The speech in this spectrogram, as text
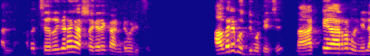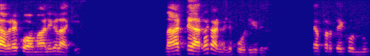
അല്ല അപ്പൊ ചെറുകിട കർഷകരെ കണ്ടുപിടിച്ച് അവരെ ബുദ്ധിമുട്ടിച്ച് നാട്ടുകാരുടെ മുന്നിൽ അവരെ കോമാളികളാക്കി നാട്ടുകാരുടെ കണ്ണിൽ പൊടിയിടുക. ഇതിന്റെ അപ്പുറത്തേക്കൊന്നും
